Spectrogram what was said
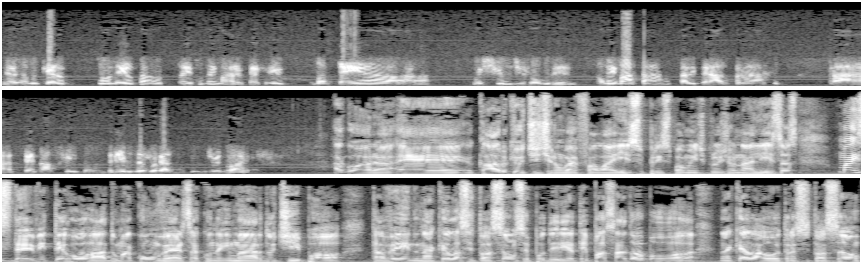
não, eu, eu não quero toler o, o talento do Neymar, eu quero que ele mantenha a- o estilo de jogo dele. Então o Neymar está tá liberado para tentar as fintas, os dribles e as jogadas individuais. Agora, é claro que o Tite não vai falar isso, principalmente para os jornalistas, mas deve ter rolado uma conversa com o Neymar do tipo, ó, tá vendo? Naquela situação você poderia ter passado a bola, naquela outra situação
